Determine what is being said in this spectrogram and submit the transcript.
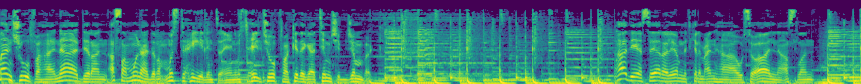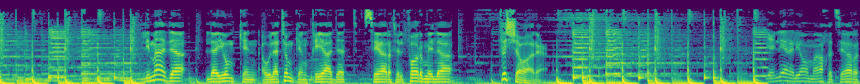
ما نشوفها نادرا. أصلا مو نادرا مستحيل أنت يعني مستحيل تشوفها كذا قاعد تمشي بجنبك. هذه السيارة اليوم نتكلم عنها أو سؤالنا أصلا. لماذا لا يمكن أو لا تمكن قيادة سيارة الفورمولا في الشوارع؟ يعني ليه أنا اليوم آخذ سيارة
